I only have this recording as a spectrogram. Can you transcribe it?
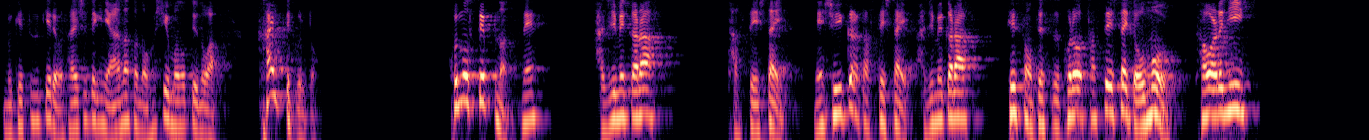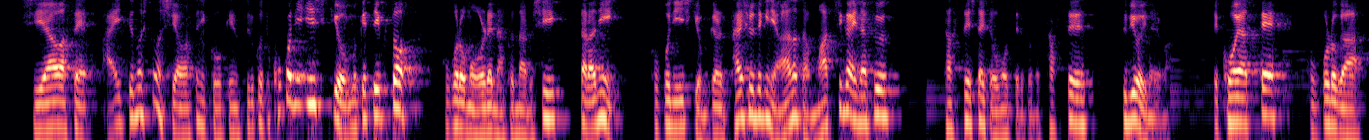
向け続ければ、最終的にあなたの欲しいものっていうのは返ってくると。このステップなんですね。初めから達成したい。年収いくら達成したい。初めからテストのテスト、これを達成したいと思う代わりに、幸せ、相手の人の幸せに貢献すること、ここに意識を向けていくと、心も折れなくなるし、さらに、ここに意識を向けると、最終的にはあなたは間違いなく達成したいと思っていることを、達成するようになります。でこうやって心が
